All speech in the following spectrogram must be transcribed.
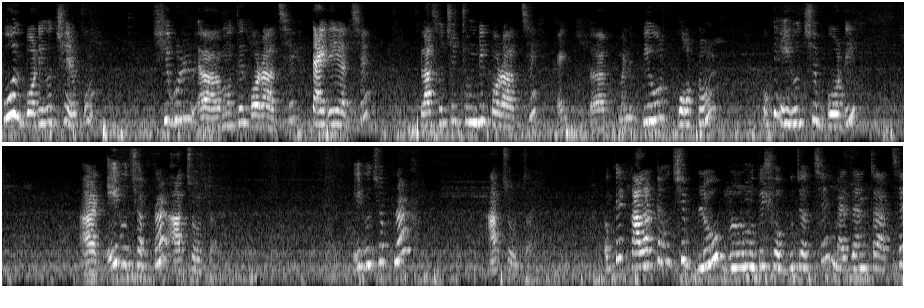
ফুল বডি হচ্ছে এরকম। শিবুরির আহ, মধ্যে করা আছে। টাইডে আছে। প্লাস হচ্ছে চুন্ডি করা আছে। এক মানে পিওর কটন ওকে এই হচ্ছে বডি আর এই হচ্ছে আপনার আঁচলটা। এই হচ্ছে আপনার আঁচলটা। ওকে কালারটা হচ্ছে ব্লু ব্লুর মধ্যে সবুজ আছে ম্যাজেন্টা আছে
